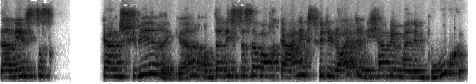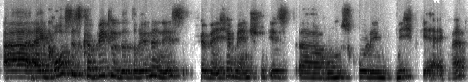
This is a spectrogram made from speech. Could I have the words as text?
Dann ist das ganz schwierig. Ja? Und dann ist das aber auch gar nichts für die Leute. Und ich habe in meinem Buch äh, ein großes Kapitel da drinnen ist, für welche Menschen ist äh, Homeschooling nicht geeignet.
